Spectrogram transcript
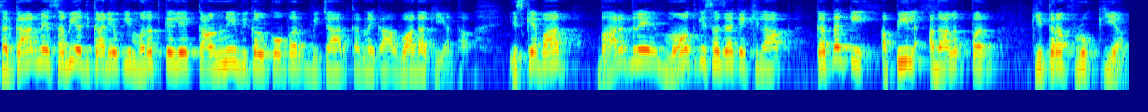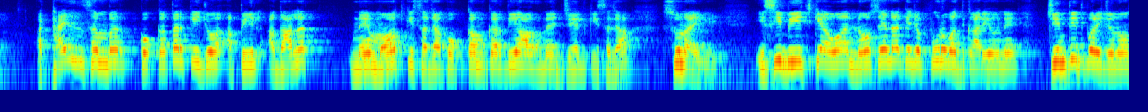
सरकार ने सभी अधिकारियों की मदद के लिए कानूनी विकल्पों पर विचार करने का वादा किया था। इसके बाद भारत ने मौत की सज़ा के खिलाफ कतर की अपील अदालत पर की तरफ़ रुख किया। 28 दिसंबर को कतर की जो अपील अदालत ने मौत की सज़ा को कम कर दिया और उन्हें जेल की सज़ा सुनाई गई। इसी बीच क्या हुआ? नौसेना के जो पूर्व अधिकारियों ने, चिंतित परिजनों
